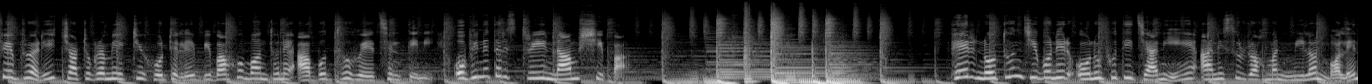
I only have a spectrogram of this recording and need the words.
ফেব্রুয়ারি চট্টগ্রামে একটি হোটেলে বিবাহ বন্ধনে আবদ্ধ হয়েছেন তিনি। অভিনেতার স্ত্রীর নাম শিপা। ফের নতুন জীবনের অনুভূতি জানিয়ে আনিসুর রহমান মিলন বলেন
